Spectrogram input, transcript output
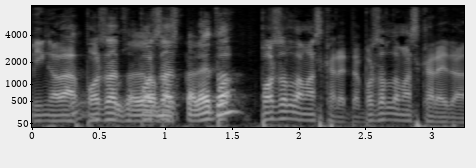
Vinga, va, Eh? posa't, Posaré la posa't, mascareta? po- posa't la mascareta, posa't la mascareta.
